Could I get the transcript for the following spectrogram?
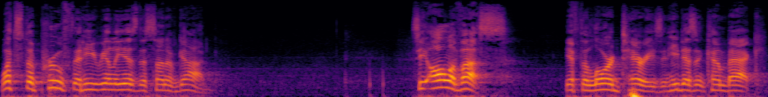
what's the proof that he really is the Son of God? See, all of us, if the Lord tarries and he doesn't come back,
